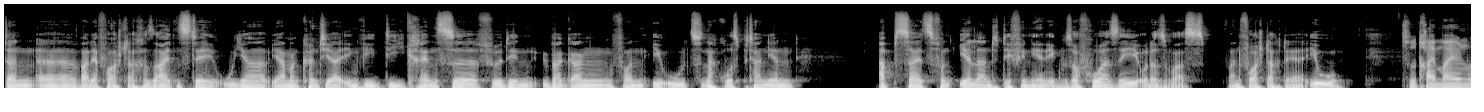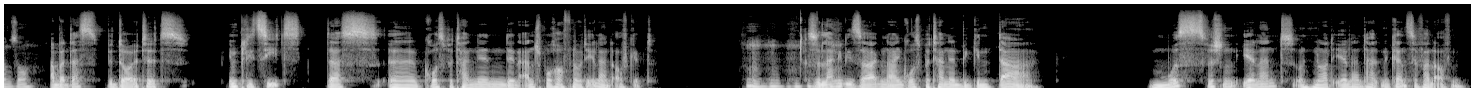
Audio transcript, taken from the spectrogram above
Dann äh, war der Vorschlag seitens der EU ja, ja, man könnte ja irgendwie die Grenze für den Übergang von EU zu, nach Großbritannien abseits von Irland definieren, irgendwo so auf hoher See oder sowas. War ein Vorschlag der EU. So drei Meilen und so. Aber das bedeutet implizit, dass äh, Großbritannien den Anspruch auf Nordirland aufgibt. Solange die sagen, nein, Großbritannien beginnt da, muss zwischen Irland und Nordirland halt eine Grenze verlaufen.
